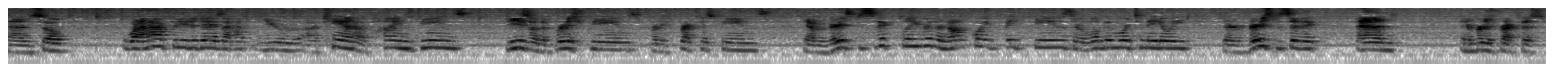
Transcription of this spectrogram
And so what I have for you today is I have you a can of Heinz beans. These are the British beans, British breakfast beans. They have a very specific flavor. They're not quite baked beans. They're a little bit more tomatoey. They're very specific. And in a British breakfast,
